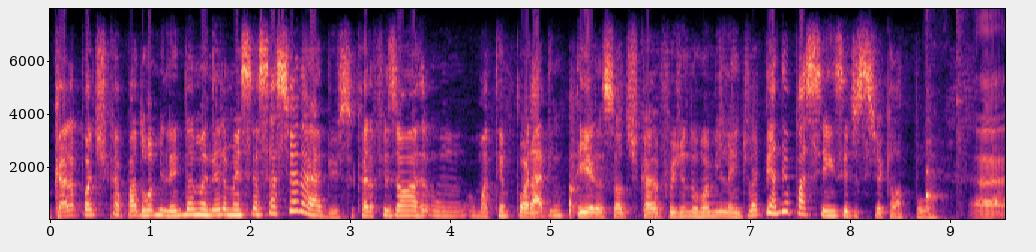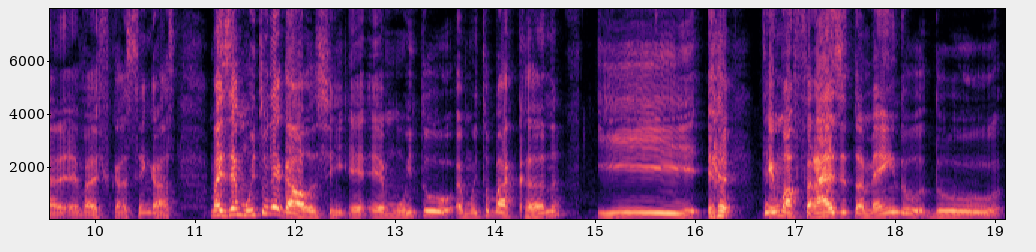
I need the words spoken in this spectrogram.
o cara pode escapar do Homeland da maneira mais sensacional, bicho. Se o cara fizer uma, um, uma temporada inteira só dos caras fugindo do Homeland, vai perder a paciência de assistir aquela porra. É, vai ficar sem graça. Mas é muito legal, assim, é, é muito, é muito bacana. E tem uma frase também do, do.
